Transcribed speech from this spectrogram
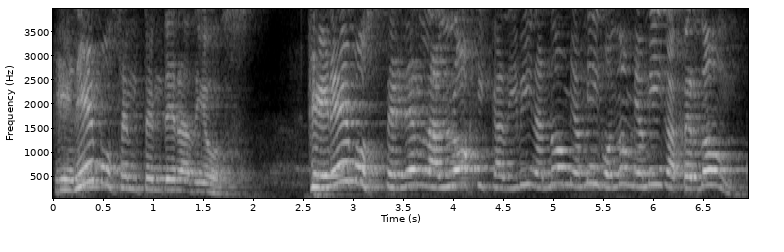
queremos entender a Dios. Queremos tener la lógica divina. No, mi amigo, no, mi amiga, perdón.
